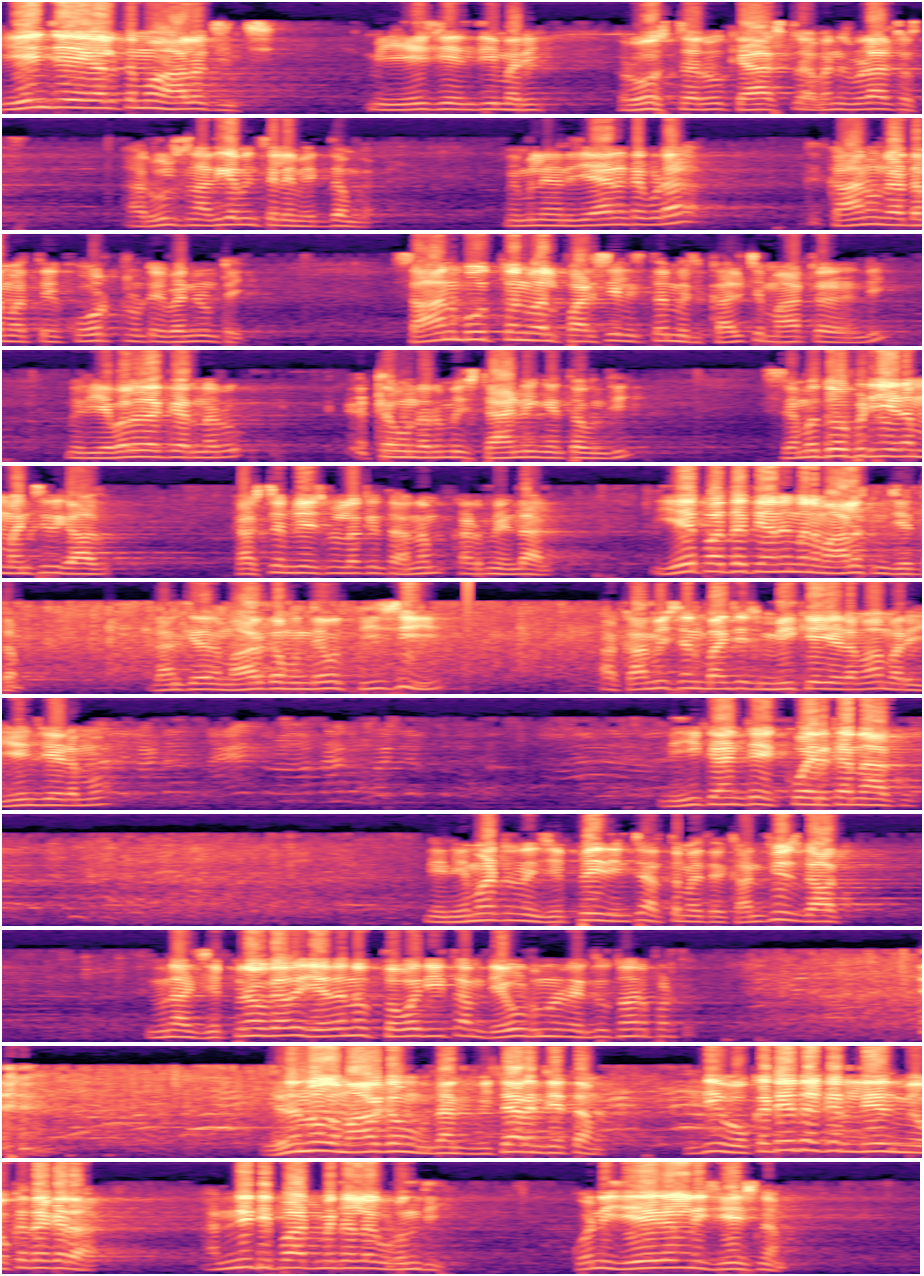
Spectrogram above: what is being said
ఏం చేయగలుగుతామో ఆలోచించి. మీ ఏజ్ ఏంది మరి? రోస్టరు క్యాస్ట్ అవన్నీ చూడాల్సి వస్తుంది. ఆ రూల్స్ని అధిగమించలేము ఎగ్దమ్గా మిమ్మల్ని ఏమైనా చేయాలంటే కూడా కానూన్లు అడ్డం వస్తాయి కోర్టులు ఉంటాయి ఇవన్నీ ఉంటాయి. సానుభూతితో వాళ్ళు పరిశీలిస్తే మీరు కలిసి మాట్లాడండి. మీరు ఎవరి దగ్గర ఉన్నారు? ఎట్లా ఉన్నారు? మీ స్టాండింగ్ ఎంత ఉంది? శ్రమ దోపిడీ చేయడం మంచిది కాదు. కష్టం చేసిన వాళ్ళకి ఇంత అన్నం కడుపు నిండాలి. ఏ పద్ధతి అనేది మనం ఆలోచన చేద్దాం. దానికి ఏదైనా మార్గం ఉందేమో తీసి ఆ కమిషన్ పనిచేసి మీకే చేయడమా మరి ఏం చేయడము? నీకంటే ఎక్కువ ఎరక నాకు. నేను ఏమంటున్నా నేను చెప్పేది ఏంటి అర్థమవుతుంది. కన్ఫ్యూజ్ కాకు. నువ్వు నాకు చెప్పినావు కదా ఏదైనా తొవ్వదీతాం దేవుడు ఉన్నాడు ఎందుకు తొందరపడతావు? ఏదైనా ఒక మార్గం దానికి విచారం చేద్దాం. ఇది ఒకటే దగ్గర లేదు మీ ఒక దగ్గర. అన్ని డిపార్ట్మెంట్లలో కూడా ఉంది. కొన్ని చేయగలని చేసినాం.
